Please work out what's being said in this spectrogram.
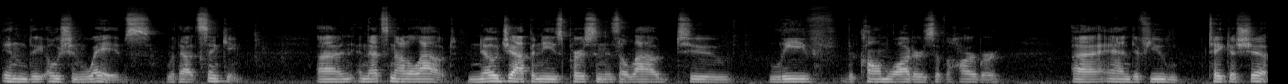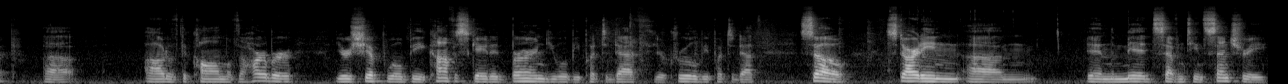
in the ocean waves without sinking. Uh, and, and, that's not allowed. No Japanese person is allowed to leave the calm waters of the harbor. Uh, and if you take a ship uh, out of the calm of the harbor, your ship will be confiscated, burned, you will be put to death, your crew will be put to death. So, starting um, in the mid 17th century,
